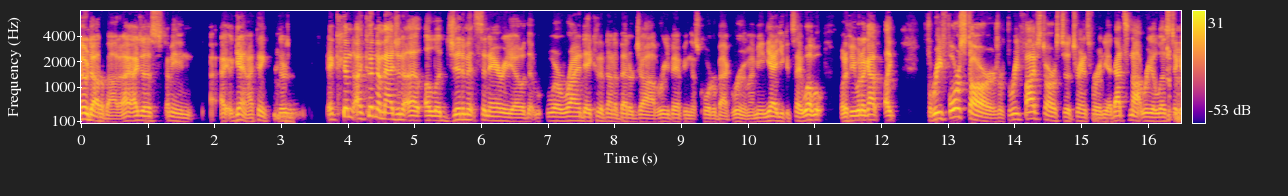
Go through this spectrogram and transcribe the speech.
No doubt about it. I, I just, I mean, I, again, I think there's it couldn't, I couldn't imagine a, a, legitimate scenario that where Ryan Day could have done a better job revamping this quarterback room. I mean, yeah, you could say, well, what if he would have got like three four stars or three five stars to transfer in? Yeah, that's not realistic.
